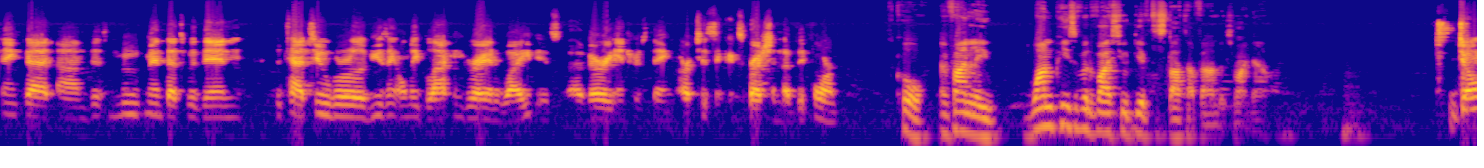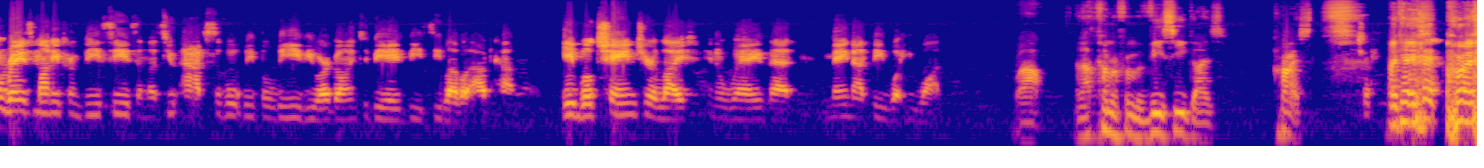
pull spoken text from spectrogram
think that um, this movement that's within the tattoo world of using only black and gray and white is a very interesting artistic expression of the form. Cool. And finally, one piece of advice you would give to startup founders right now? Don't raise money from VCs unless you absolutely believe you are going to be a VC level outcome. It will change your life in a way that may not be what you want. Wow. And that's coming from a VC, guys. Christ. Okay, all right.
